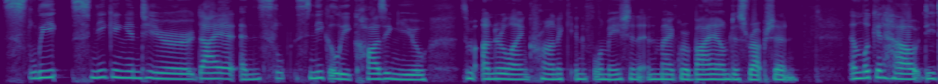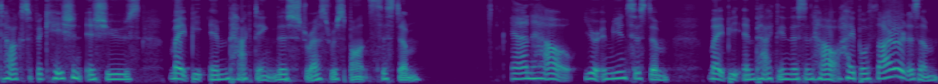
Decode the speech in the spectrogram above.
sleep sneaking into your diet and sl- sneakily causing you some underlying chronic inflammation and microbiome disruption. And look at how detoxification issues might be impacting this stress response system. And how your immune system might be impacting this and how hypothyroidism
